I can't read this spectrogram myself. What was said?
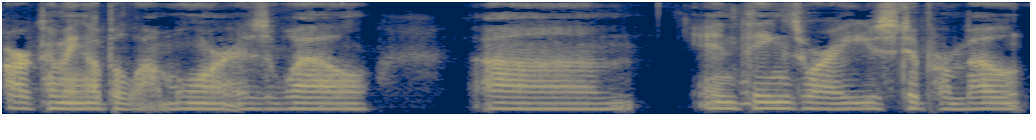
are coming up a lot more as well um, in things where I used to promote,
